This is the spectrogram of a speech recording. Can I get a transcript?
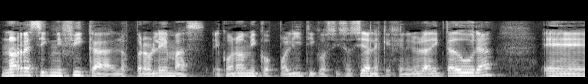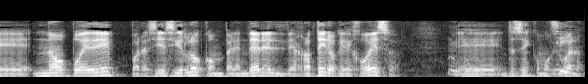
no resignifica los problemas económicos, políticos y sociales que generó la dictadura, eh, no puede, por así decirlo, comprender el derrotero que dejó eso. Eh, entonces como que Sí. bueno,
